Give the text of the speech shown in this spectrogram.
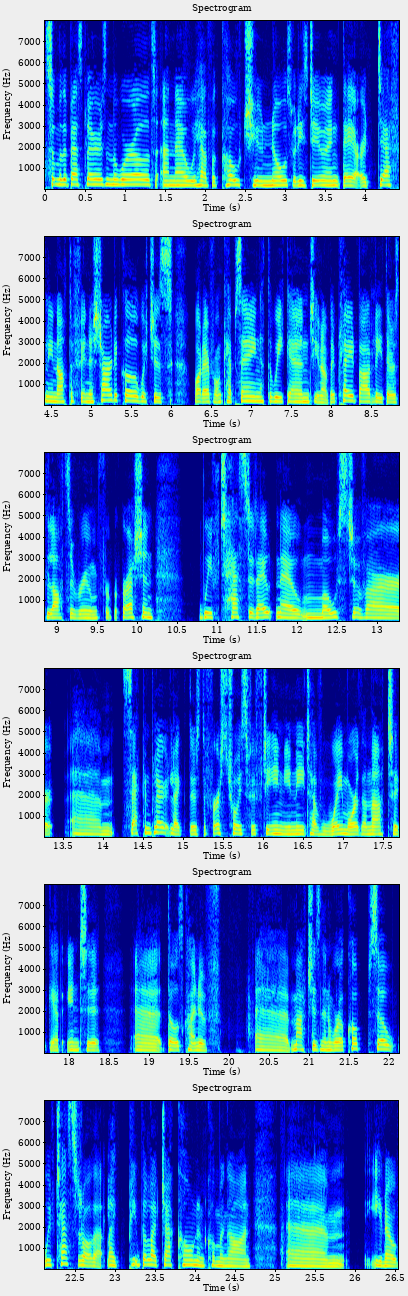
some of the best players in the world, and now we have a coach who knows what he's doing. They are definitely not the finished article, which is what everyone kept saying at the weekend. You know, they played badly. There's lots of room for progression we've tested out now most of our um, second player. Like there's the first choice 15. You need to have way more than that to get into uh, those kind of uh, matches in a World Cup. So we've tested all that. Like people like Jack Conan coming on, um, you know,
